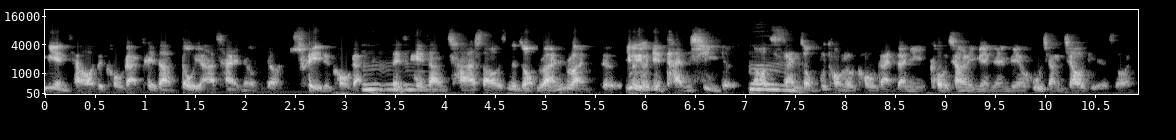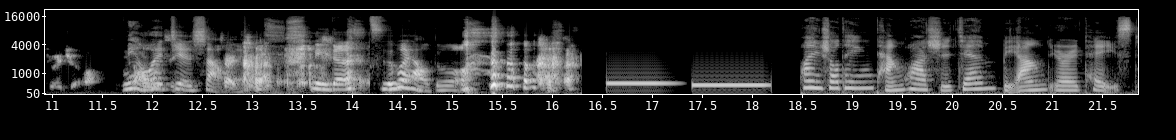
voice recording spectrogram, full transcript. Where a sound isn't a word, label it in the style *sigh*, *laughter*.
面条的口感，配上豆芽菜那种比较脆的口感，再配上叉烧那种软软的又有点弹性的，然后三种不同的口感在你口腔里面那边互相交叠的时候，你就会觉得哇，你好会介绍，你的词汇好多。哦。*laughs* 欢迎收听谈话时间 Beyond Your Taste，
